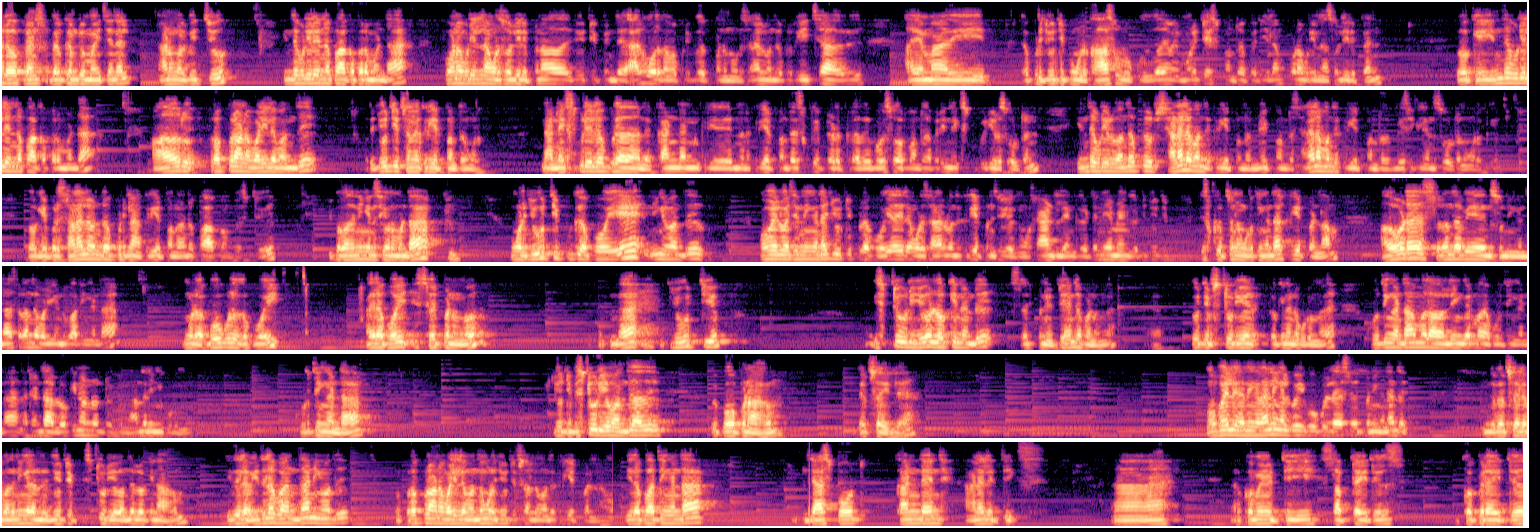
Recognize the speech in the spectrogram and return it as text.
Hello friends welcome to my channel நான் உங்கள் விச்சு. இந்த வீடியோவில் என்ன பார்க்க போகிறோம்டா போன வீடியோவில் நான் உங்களுக்கு சொல்லியிருப்பேன். நான் யூடியூப் இந்த அல்கோரிதம் எப்படி ஒர்க் பண்ணணும். ஒரு சேனல் வந்து எப்படி ரீச் ஆகுது. அதே மாதிரி எப்படி யூடியூப் உங்களுக்கு காசு கொடுக்குது. அதே மாதிரி மொனிடைஸ் பண்ணுற பற்றியெல்லாம் போன வீடியோ நான் சொல்லியிருப்பேன். ஓகே இந்த வீடியோவில் என்ன பார்க்க போகிறோம்டா அதாவது ஒரு ப்ராப்பரான வழியில் வந்து ஒரு யூடியூப் சேனல் கிரியேட் பண்ணுறவங்களுக்கு நான் நெக்ஸ்ட் வீடியோவில் எப்படி அந்த கண்டென்ட் கிரியேட் கிரியேட் பண்ணுறது ஸ்கிரிப்ட் எடுக்கிறது வாய்ஸ் ஓவர் பண்ணுற மாதிரி நெக்ஸ்ட் வீடியோவில் சொல்கிறேன் இந்த வடிவில் வந்து அப்படி ஒரு சேனலை வந்து கிரியேட் பண்ணுறது மேக் பண்ணுற சேனலை வந்து கிரியேட் பண்ணுறது பேசிக்கலி சொல்கிறேன் உங்களுக்கு. ஓகே இப்போ சேனலை வந்து அப்படி நான் கிரியேட் பண்ணுறேன்னு பார்ப்போம் ஃபஸ்ட்டு இப்போ வந்து நீங்கள் என்ன செய்யணும்டா உங்களோட யூடியூப்புக்கு போய் நீங்கள் வந்து மொபைல் வச்சிருந்தீங்கன்னா யூடியூப்ல போய் அதில் உங்களோட சேனல் வந்து கிரியேட் பண்ணி சொல்லியிருக்கோம் உங்கள் ஹேண்டில் எங்க கேட்டு நேம் எங்க கேட்டு யூடியூப் டிஸ்கிரிப்ஷன் கொடுத்தீங்கன்னா கிரியேட் பண்ணலாம். அதோட சிறந்த வேன்னு சொன்னீங்கன்னா சிறந்த வழின்னு பார்த்தீங்கன்னா உங்களோட கூகுளுக்கு போய் அதில் போய் சர்ச் பண்ணுங்க. இந்த யூடியூப் ஸ்டூடியோ லொக்கின் செட் பண்ணிட்டு என்ன பண்ணுங்க. யூடியூப் ஸ்டூடியோ லொக்கின் கொடுங்க. கொடுத்தீங்கன்னா மேலே லிங்க் மேலே கொடுத்தீங்கன்னா ரெண்டா லொக்கின் இருக்கு அந்த லிங்க் கொடுங்க. கொடுத்தீங்கண்டா யூடியூப் ஸ்டூடியோ வந்து அது இப்போ ஓப்பன் ஆகும். வெப்சைட்ல மொபைல் இருந்தீங்கன்னா நீங்கள் போய் கூகுளில் சர்ச் பண்ணீங்கன்னா இந்த இந்த வெப்சைட்ல வந்து நீங்கள் அந்த யூடியூப் ஸ்டூடியோ வந்து லொக்கின் ஆகும். இதில் இதில் வந்தால் நீங்கள் வந்து ப்ராப்பரான வழியில் வந்து உங்களை யூடியூப் சேனல் வந்து கிரியேட் பண்ணலாம். இதில் பார்த்தீங்கன்னா dashboard content analytics community subtitles copyright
